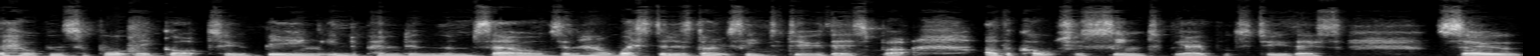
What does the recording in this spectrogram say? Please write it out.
the help and support they got, to being independent themselves, and how Westerners don't seem to do this, but other cultures seem to be able to do this. So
